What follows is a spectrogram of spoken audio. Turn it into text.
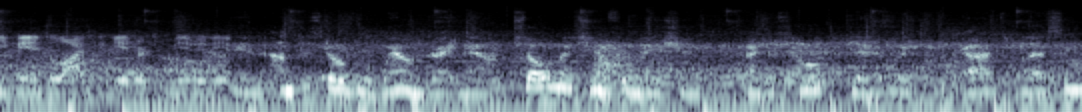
evangelize and engage our community. And I'm just overwhelmed right now. So much information. I just hope that with God's blessing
